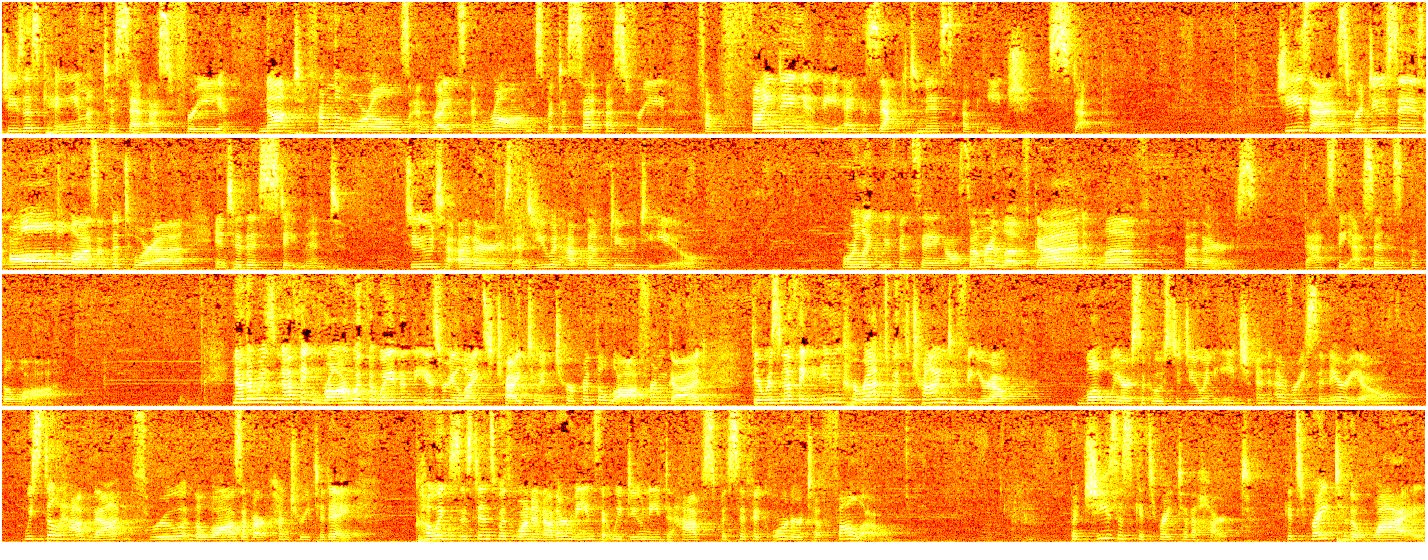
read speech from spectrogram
Jesus came to set us free not from the morals and rights and wrongs, but to set us free from finding the exactness of each step. Jesus reduces all the laws of the Torah into this statement do to others as you would have them do to you. Or, like we've been saying all summer, love God, love others. That's the essence of the law. Now, there was nothing wrong with the way that the Israelites tried to interpret the law from God. There was nothing incorrect with trying to figure out what we are supposed to do in each and every scenario. We still have that through the laws of our country today. Coexistence with one another means that we do need to have specific order to follow. But Jesus gets right to the heart, gets right to the why,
